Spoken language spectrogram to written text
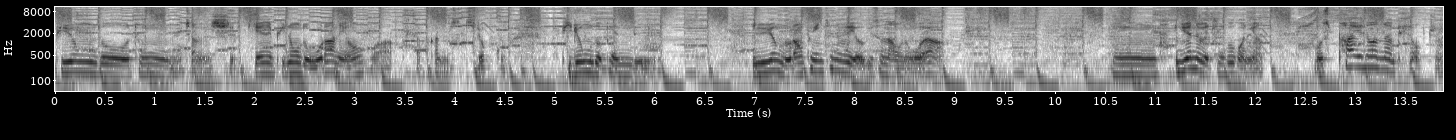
비룡도 등장식? 얘는 비룡도 오라네요. 와 약간 지렸고. 비룡도 밴드. 일령 노랑 페인트는 왜 여기서 나오는 거야? 음 얘는 왜 중국어냐? 뭐 스파이더는 필요 없죠.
